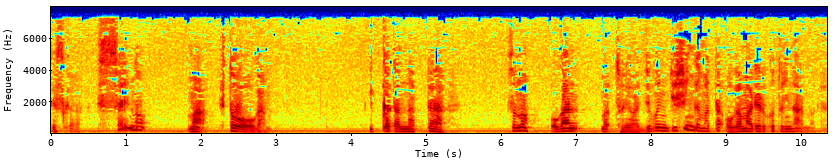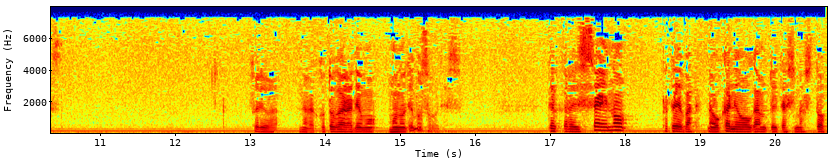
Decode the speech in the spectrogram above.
ですから一切のまあ人を拝む。生き方になったらその拝まそれは自分自身がまた拝まれることになるのです。それはなら事柄でも物でもそうです。だから一切の例えばお金を拝むといたしますと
